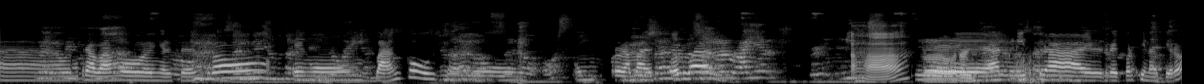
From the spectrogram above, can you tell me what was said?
Ah, un trabajo en el centro, en un banco, usando un, programa de software Ajá. que administra el récord financiero.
